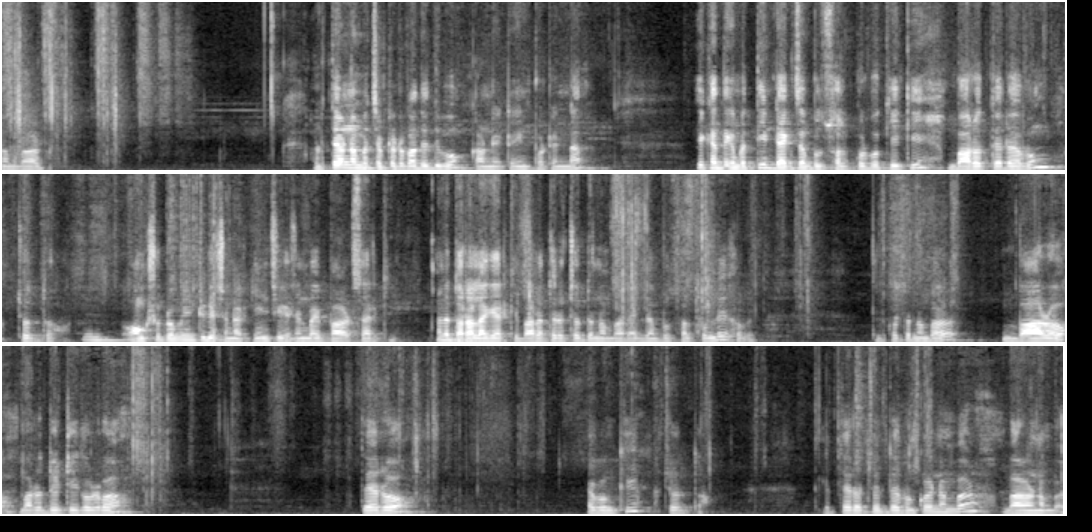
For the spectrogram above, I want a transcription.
নম্বর আর তেরো নম্বর চ্যাপ্টারটা বাদে দিব, কারণ এটা ইম্পর্টেন্ট না। এখান থেকে আমরা তিনটা এক্সাম্পল সলভ করব, কী কী? বারো, তেরো এবং চোদ্দ। অংশক্রমে ইন্টিগ্রেশন আর কি ইন্টিগ্রেশন বাই পার্টস আর কি। মানে ধরা লাগে আর কি, বারো, তেরো, চোদ্দ নম্বর এক্সাম্পল সলভ করলেই হবে। তাহলে কত নম্বর? বারো বারো দুইটি করবা। তেরো এবং কি? চোদ্দ। তাহলে তেরো, চোদ্দ এবং কয় নম্বর? বারো নম্বর।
